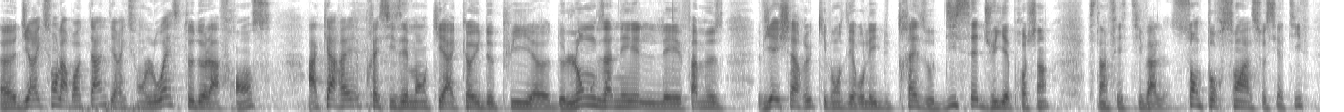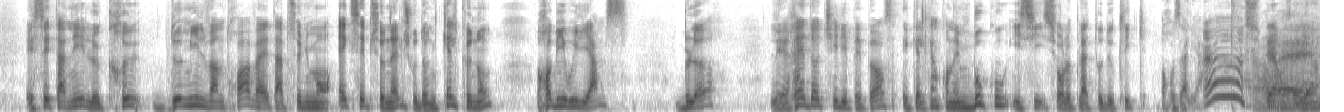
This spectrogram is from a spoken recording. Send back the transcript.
Euh, direction la Bretagne, direction l'ouest de la France, à Carhaix précisément, qui accueille depuis euh, de longues années les fameuses Vieilles Charrues qui vont se dérouler du 13 au 17 juillet prochain. C'est un festival 100% associatif. Et cette année, le cru 2023 va être absolument exceptionnel. Je vous donne quelques noms. Robbie Williams, Blur, les Red Hot Chili Peppers et quelqu'un qu'on aime beaucoup ici sur le plateau de Click, Rosalia. Ah, super, Rosalia.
